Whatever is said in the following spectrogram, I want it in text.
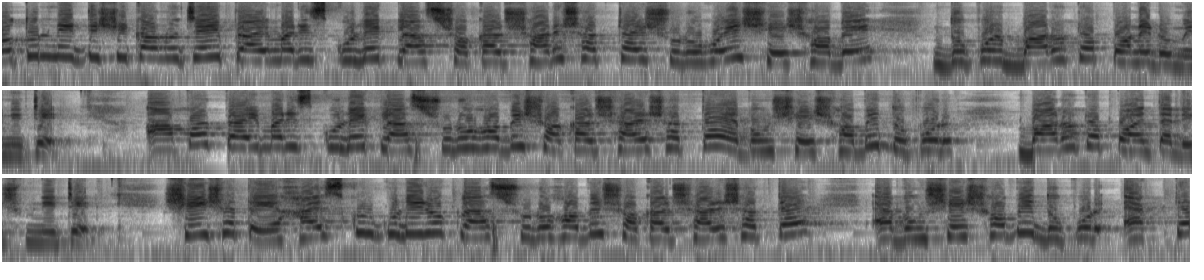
নতুন নির্দেশিকা অনুযায়ী প্রাইমারি স্কুলে ক্লাস সকাল সাড়ে সাতটায় শুরু হয়ে শেষ হবে দুপুর বারোটা পনেরো মিনিটে। আপার প্রাইমারি স্কুলে ক্লাস শুরু হবে সকাল সাড়ে সাতটায় এবং শেষ হবে দুপুর বারোটা পঁয়তাল্লিশ মিনিটে। সেই সাথে হাই স্কুলগুলিরও ক্লাস শুরু হবে সকাল সাড়ে সাতটায় এবং শেষ হবে দুপুর একটা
